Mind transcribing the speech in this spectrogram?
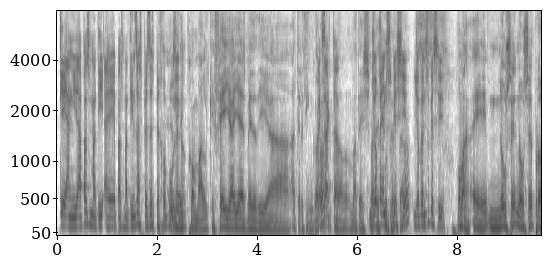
que anirà pels, mati eh, pels matins després d'Espejo És a dir, Público. com el que feia ja és mediodía a Telecinco, no? Exacte. El mateix, Jo mateix penso que concepte, sí, no? jo penso que sí. Home, eh, no ho sé, no ho sé, però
